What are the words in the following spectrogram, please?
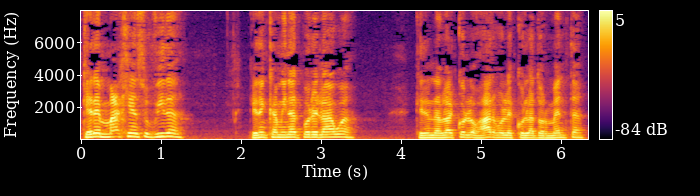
¿quieren magia en sus vidas? ¿Quieren caminar por el agua? ¿Quieren hablar con los árboles, con la tormenta?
